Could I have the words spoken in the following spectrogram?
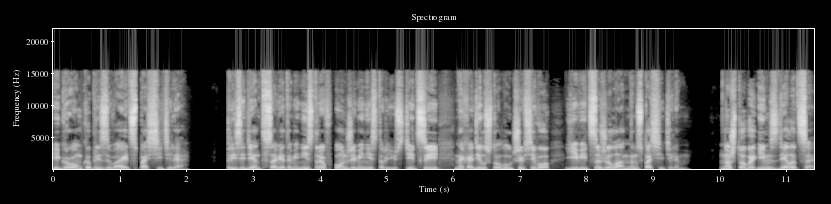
и громко призывает спасителя. Президент Совета министров, он же министр юстиции, находил, что лучше всего явиться желанным спасителем. Но чтобы им сделаться,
